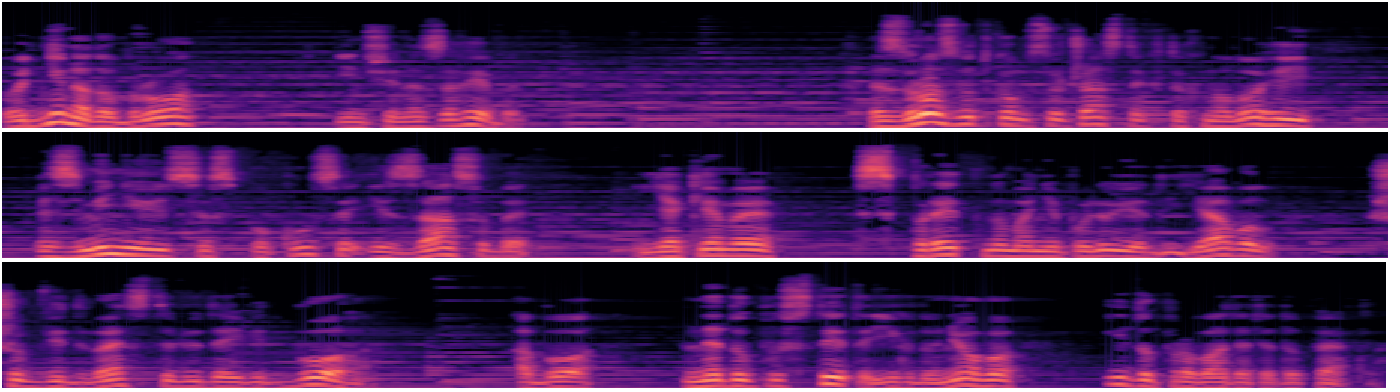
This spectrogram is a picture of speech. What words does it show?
одні на добро, інші на загибель. З розвитком сучасних технологій змінюються спокуси і засоби, якими спритно маніпулює диявол, щоб відвести людей від Бога або не допустити їх до нього і допровадити до пекла.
